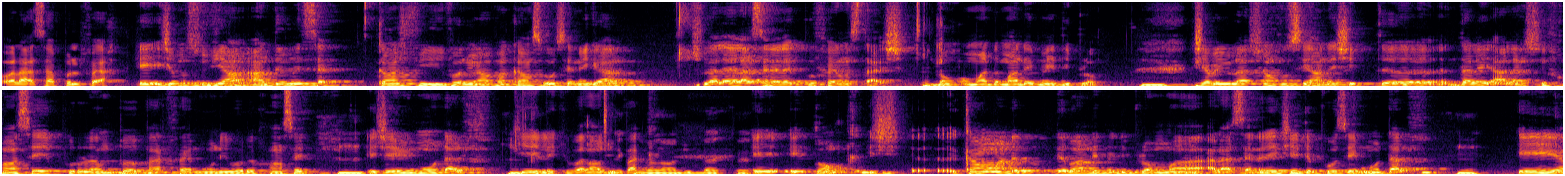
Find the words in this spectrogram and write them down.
voilà, ça peut le faire. Et je me souviens, en 2007, quand je suis venu en vacances au Sénégal, je suis allé à la Sénélec pour faire un stage. Donc, on m'a demandé mes diplômes. Hmm. J'avais eu la chance aussi en Égypte euh, d'aller à l'Institut français pour un peu parfaire mon niveau de français. Hmm. Et j'ai eu mon DALF, qui est l'équivalent du bac. L'équivalent du bac. ouais. Et, et donc, euh, quand on m'a de- demandé mes diplômes euh, à la Sénélec, j'ai déposé mon DALF. Hmm. Et euh,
